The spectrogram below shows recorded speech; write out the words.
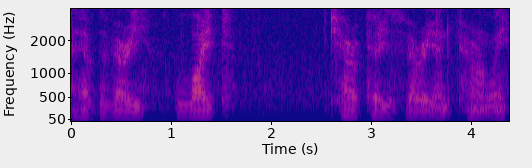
I have the very light carapace variant apparently.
